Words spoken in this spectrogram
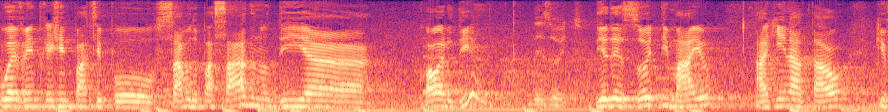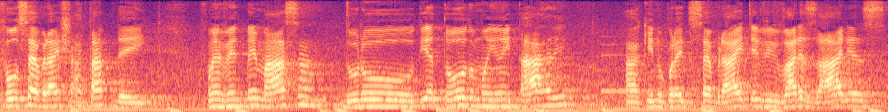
o evento que a gente participou sábado passado, no dia. Qual era o dia? 18. Dia 18 de maio, aqui em Natal, que foi o Sebrae Startup Day. Foi um evento bem massa, durou o dia todo, manhã e tarde, aqui no prédio do Sebrae. Teve várias áreas,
